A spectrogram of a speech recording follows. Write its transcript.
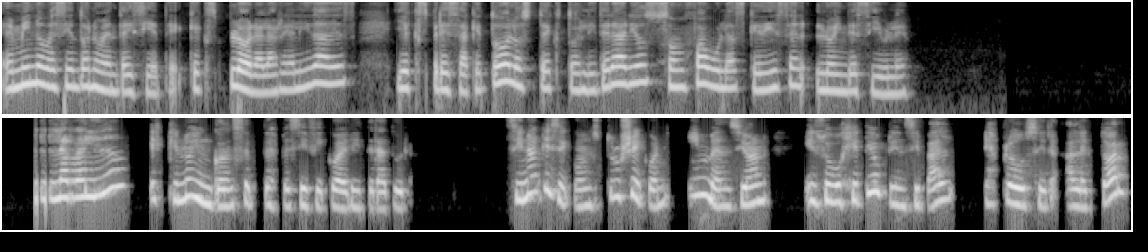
en 1997, que explora las realidades y expresa que todos los textos literarios son fábulas que dicen lo indecible. La realidad es que no hay un concepto específico de literatura, sino que se construye con invención y su objetivo principal es producir al lector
